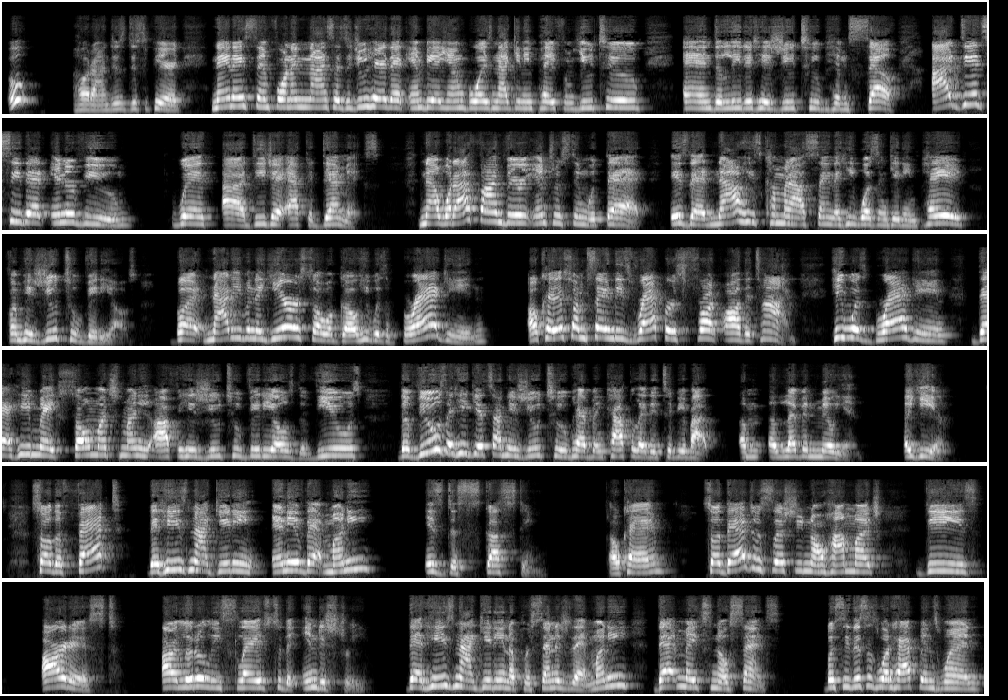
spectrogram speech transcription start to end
Oh, hold on, just disappeared. Nene sent 499 says, Did you hear that NBA Youngboy is not getting paid from YouTube? and deleted his YouTube himself. I did see that interview with uh, DJ Akademiks. Now, what I find very interesting with that is that now he's coming out saying that he wasn't getting paid from his YouTube videos. But not even a year or so ago, he was bragging. Okay, that's what I'm saying. These rappers front all the time. He was bragging that he makes so much money off of his YouTube videos, the views. The views that he gets on his YouTube have been calculated to be about um, 11 million a year. So the fact that he's not getting any of that money is disgusting. Okay. So that just lets you know how much these artists are literally slaves to the industry. That he's not getting a percentage of that money, that makes no sense. But see, this is what happens when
